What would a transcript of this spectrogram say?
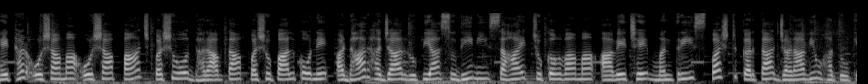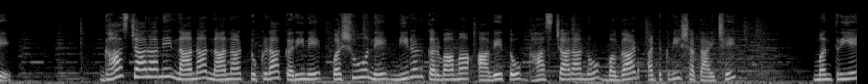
હેઠળ ઓછામાં ઓછા પાંચ પશુઓ ધરાવતા પશુપાલકોને અઢાર હજાર રૂપિયા સુધીની સહાય ચૂકવવામાં આવે છે મંત્રી સ્પષ્ટ કરતા જણાવ્યું હતું કે, ઘાસચારાને નાના નાના ટુકડા કરીને પશુઓને નિરણ કરવામાં આવે તો ઘાસચારાનો બગાડ અટકવી શકાય છે. મંત્રીએ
